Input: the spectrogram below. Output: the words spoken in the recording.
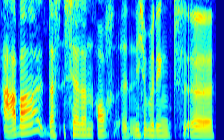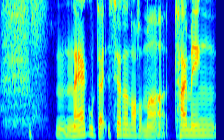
aber das ist ja dann auch nicht unbedingt naja gut, da ist ja dann auch immer Timing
